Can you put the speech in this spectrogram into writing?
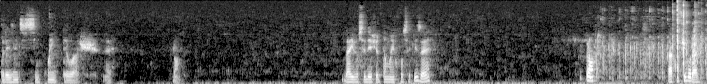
350 eu acho. É. Pronto. Daí você deixa o tamanho que você quiser. Pronto. Está configurado.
